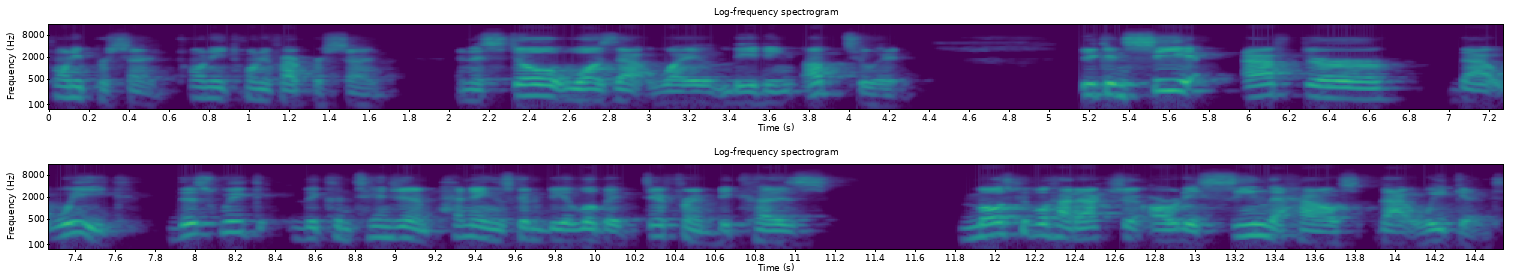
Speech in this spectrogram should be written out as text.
20%, 20, 25%. And it still was that way leading up to it. You can see after that week, this week, the contingent and pending is going to be a little bit different because most people had actually already seen the house that weekend,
